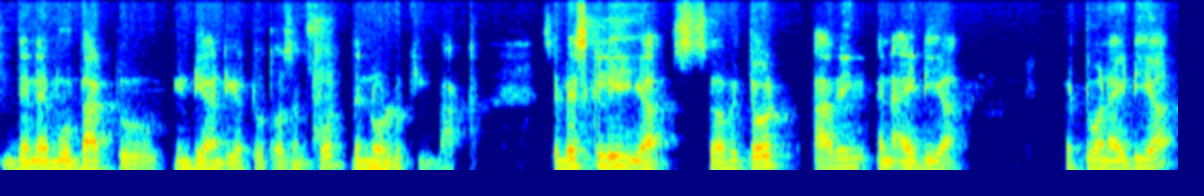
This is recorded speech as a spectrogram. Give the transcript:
then I moved back to India in the year 2004, then no looking back. So basically, yeah, so without having an idea to an idea.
